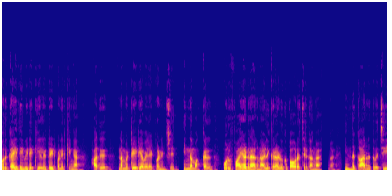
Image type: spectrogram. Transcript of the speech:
ஒரு கைதி வீடு கீழே ட்ரீட் பண்ணிருக்கீங்க. அது நம்ம ட்ரீட்டியை வயலேட் பண்ணிச்சு இந்த மக்கள் ஒரு ஃபயர் டிராகன் அழிக்கிற அளவுக்கு பவர் வச்சிருக்காங்க. இந்த காரணத்தை வச்சு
